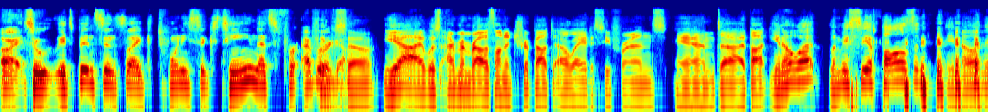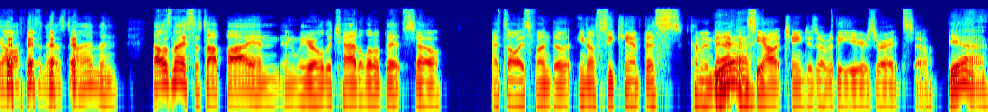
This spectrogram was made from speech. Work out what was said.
All right. So it's been since like 2016. That's forever ago. so. Yeah, I was. I remember I was on a trip out to LA to see friends, and uh, I thought, you know what? Let me see if Paul's in, you know, in the office and has time, and that was nice to stop by and and we were able to chat a little bit. So that's always fun to you know see campus coming back Yeah. and see how it changes over the years, right? So Yeah.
